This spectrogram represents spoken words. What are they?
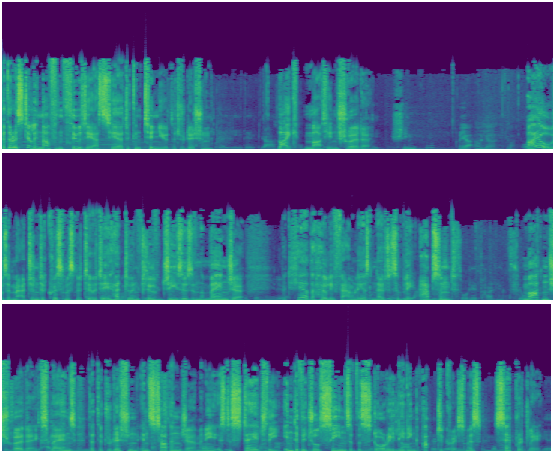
But there are still enough enthusiasts here to continue the tradition, like Martin Schröder. I always imagined a Christmas nativity had to include Jesus in the manger, but here the Holy Family is noticeably absent. Martin Schröder explains that the tradition in southern Germany is to stage the individual scenes of the story leading up to Christmas separately.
